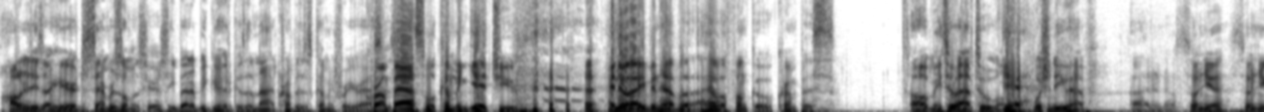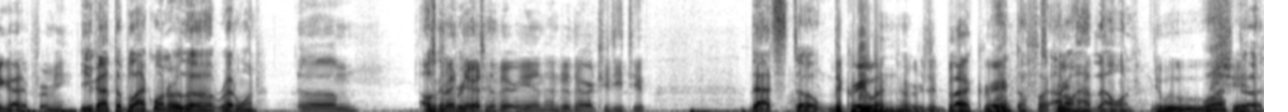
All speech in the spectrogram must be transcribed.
holidays are here. December's almost here, so you better be good because if not, Krampus is coming for your ass. Crump ass will come and get you. I know. I even have a. I have a Funko Crumpus. Oh, me too. I have two of them. Yeah. Which one do you have? I don't know. Sonia. Sonia got it for me. You got the black one or the red one? Um, I was gonna right bring there it at to. the very end, under the R two D two. That's the The gray one, or is it black gray? what the fuck? It's I don't have that one. Ooh, What shit. the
